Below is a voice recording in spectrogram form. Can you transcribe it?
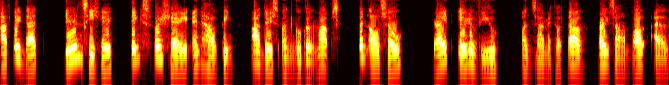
After that, you will see here, thanks for sharing and helping others on Google Maps. And also, write a review on Summit Hotel. For example, I'll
